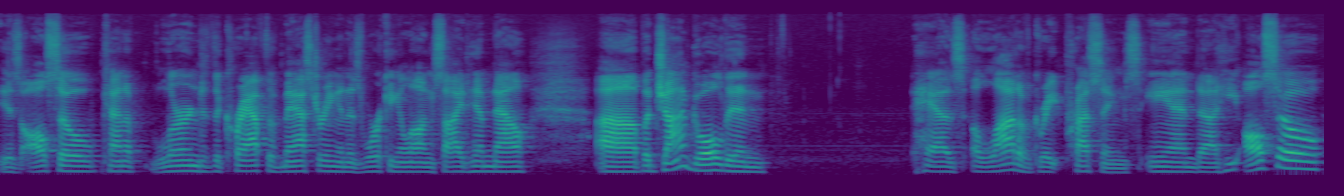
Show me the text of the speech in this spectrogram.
is also kind of learned the craft of mastering and is working alongside him now. Uh, but John Golden has a lot of great pressings, and uh, he also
